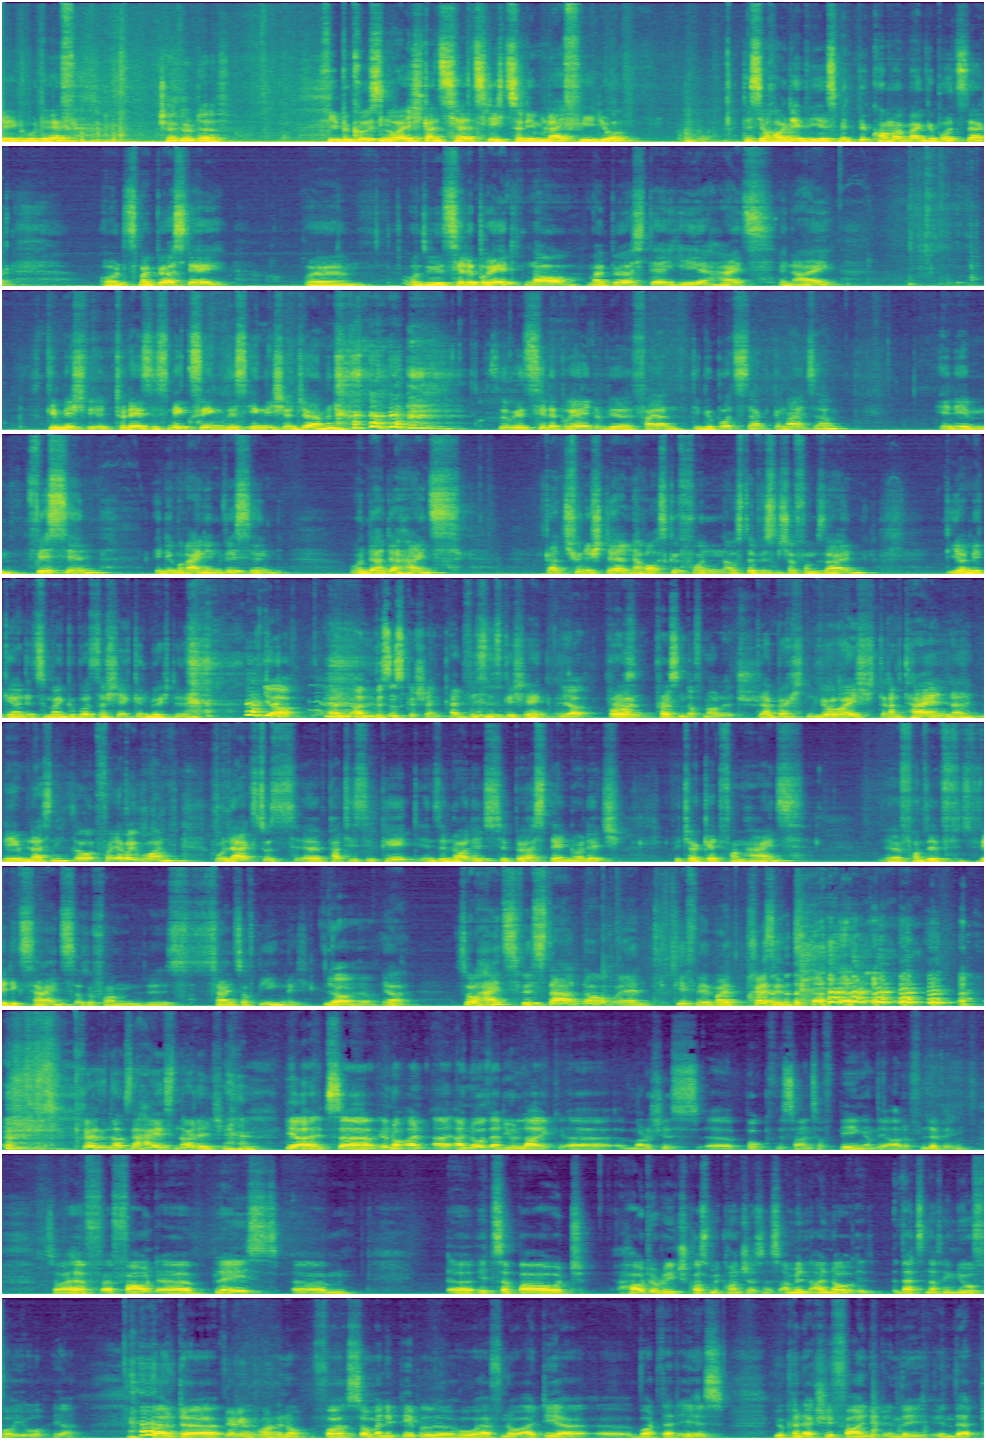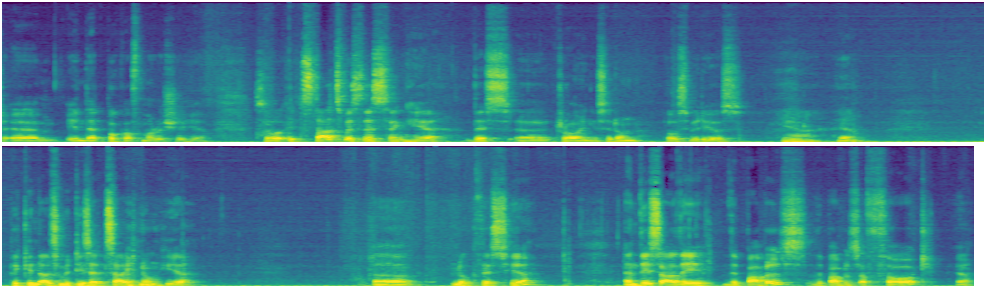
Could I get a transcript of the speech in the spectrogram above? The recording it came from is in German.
Jagodev. Jagodev. Wir begrüßen euch ganz herzlich zu dem Live-Video. Das ist ja heute, wie ihr es mitbekommen habt, mein Geburtstag. Und it's my birthday. Um, and we celebrate now my birthday here, Heinz and I. Gemischt, today is mixing with English and German. so we celebrate, wir feiern den Geburtstag gemeinsam in dem Wissen, in dem reinen Wissen, und da hat der Heinz ganz schöne Stellen herausgefunden aus der Wissenschaft vom Sein, die er mir gerne zu meinem Geburtstag schenken möchte. Ja, ein, ein Wissensgeschenk. Ein Wissensgeschenk. Ja, pres Present of Knowledge. Da möchten wir euch daran teilnehmen lassen. So, for everyone who likes to uh, participate in the knowledge, the birthday knowledge, which I get from Heinz, uh, from the Vedic science, also from the science of being, nicht? Ja, ja. Ja. So, Heinz will start now and give me my present. present of the highest knowledge. yeah, it's, uh, you know, I, I know that you like uh, Marishi's uh, book, The Science of Being and the Art of Living. So I have uh, found a place, um, uh, it's about how to reach cosmic consciousness. I mean, I know it, that's nothing new for you, yeah. but uh, very important. You know, for so many people who have no idea uh, what that is, you can actually find it in the in that um, in that book of Maurice here. So it starts with this thing here, this uh, drawing. Is it on both videos? Ja. Ja. Beginnt also mit dieser Zeichnung hier. Uh, look this here. And these are the, the bubbles, the bubbles of thought. Yeah?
